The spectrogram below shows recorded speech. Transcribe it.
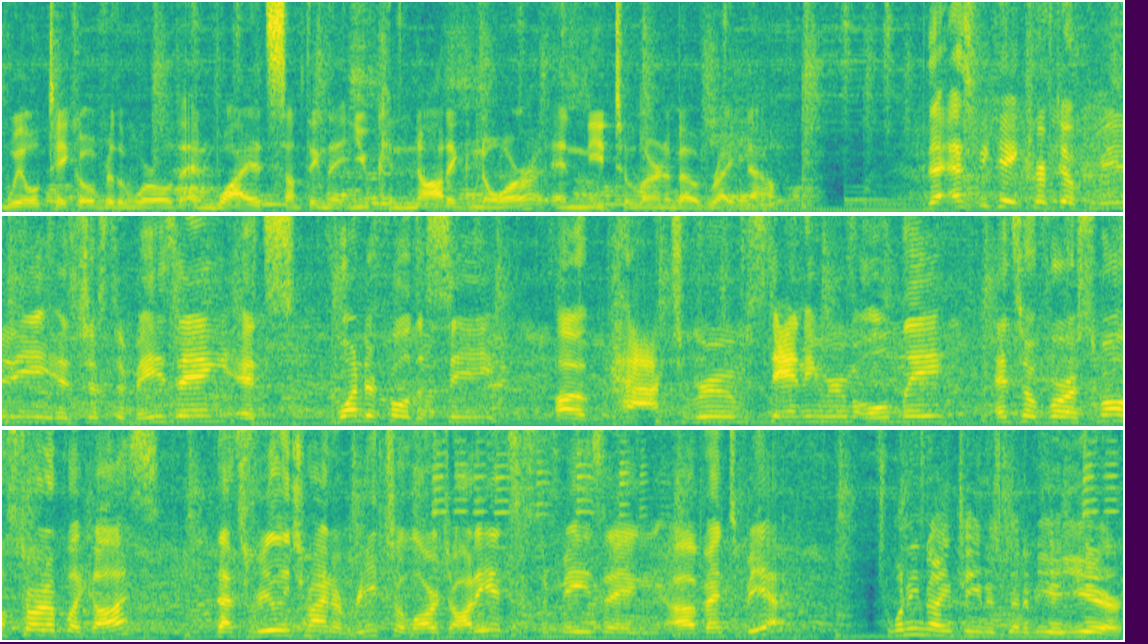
will take over the world and why it's something that you cannot ignore and need to learn about right now. The SVK crypto community is just amazing. It's wonderful to see a packed room, standing room only. And so for a small startup like us, that's really trying to reach a large audience, it's an amazing uh, event to be at. 2019 is going to be a year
